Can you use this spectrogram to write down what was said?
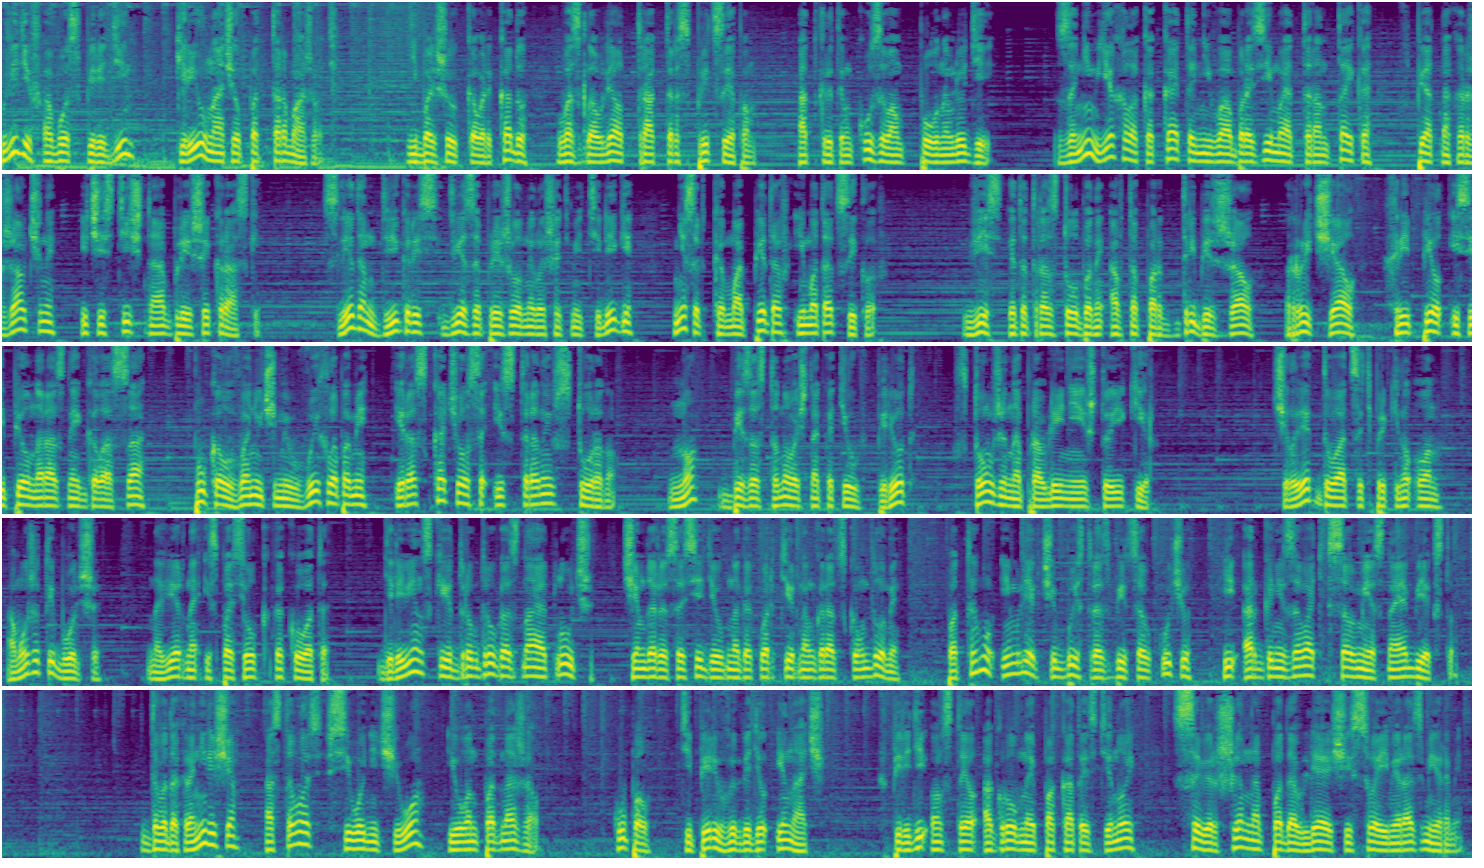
Увидев обоз впереди, Кирилл начал подтормаживать. Небольшую кавалькаду возглавлял трактор с прицепом, открытым кузовом, полным людей. За ним ехала какая-то невообразимая тарантайка в пятнах ржавчины и частично облейшей краски. Следом двигались две запряженные лошадьми телеги, несколько мопедов и мотоциклов. Весь этот раздолбанный автопарк дребезжал, рычал, хрипел и сипел на разные голоса, пукал вонючими выхлопами и раскачивался из стороны в сторону, но безостановочно катил вперед в том же направлении, что и Кир. «Человек двадцать», – прикинул он, – «а может и больше. Наверное, из поселка какого-то. Деревенские друг друга знают лучше, чем даже соседи в многоквартирном городском доме, потому им легче быстро сбиться в кучу и организовать совместное бегство. До водохранилища оставалось всего ничего, и он поднажал. Купол теперь выглядел иначе. Впереди он стоял огромной покатой стеной, совершенно подавляющей своими размерами.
